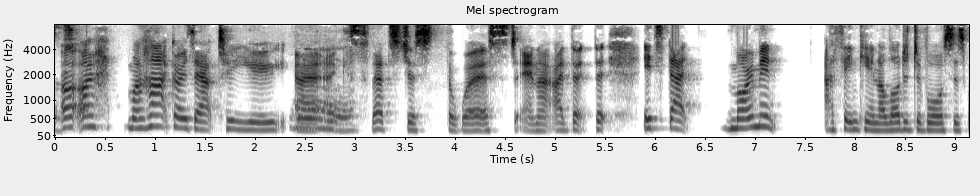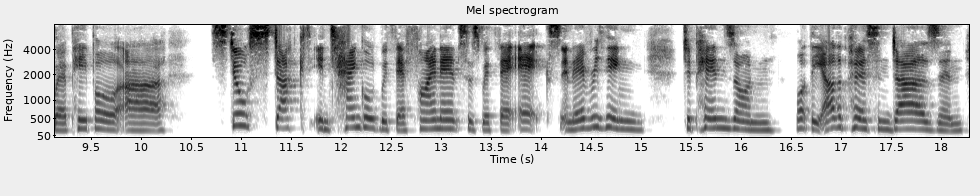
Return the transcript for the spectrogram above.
I, I, my heart goes out to you. Uh, that's just the worst. And I, I that, that it's that moment I think in a lot of divorces where people are still stuck, entangled with their finances, with their ex, and everything depends on what the other person does. And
